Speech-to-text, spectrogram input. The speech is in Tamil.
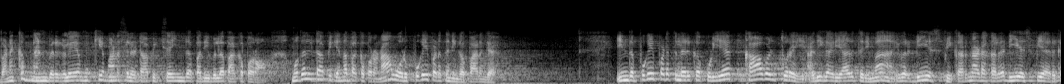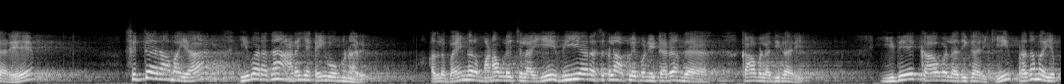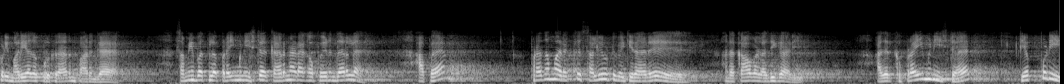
வணக்கம் நண்பர்களே முக்கியமான சில டாபிக்ஸை இந்த பதிவில் பார்க்க போகிறோம் முதல் டாபிக் என்ன பார்க்க போகிறோம்னா ஒரு புகைப்படத்தை நீங்கள் பாருங்கள் இந்த புகைப்படத்தில் இருக்கக்கூடிய காவல்துறை அதிகாரி யார் தெரியுமா? இவர் டிஎஸ்பி கர்நாடகாவில் டிஎஸ்பியாக இருக்கார். சித்தராமையா இவரை தான் அடைய கை ஓங்கினார். அதில் பயங்கர மன உளைச்சலாகி விஆர்எஸ்க்கெல்லாம் அப்ளை பண்ணிட்டாரு அந்த காவல் அதிகாரி. இதே காவல் அதிகாரிக்கு பிரதமர் எப்படி மரியாதை கொடுக்குறாருன்னு பாருங்கள் சமீபத்தில் பிரைம் மினிஸ்டர் கர்நாடகா போயிருந்தார்ல. அப்போ பிரதமருக்கு சல்யூட் வைக்கிறாரு அந்த காவல் அதிகாரி. அதற்கு பிரைம் மினிஸ்டர் எப்படி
